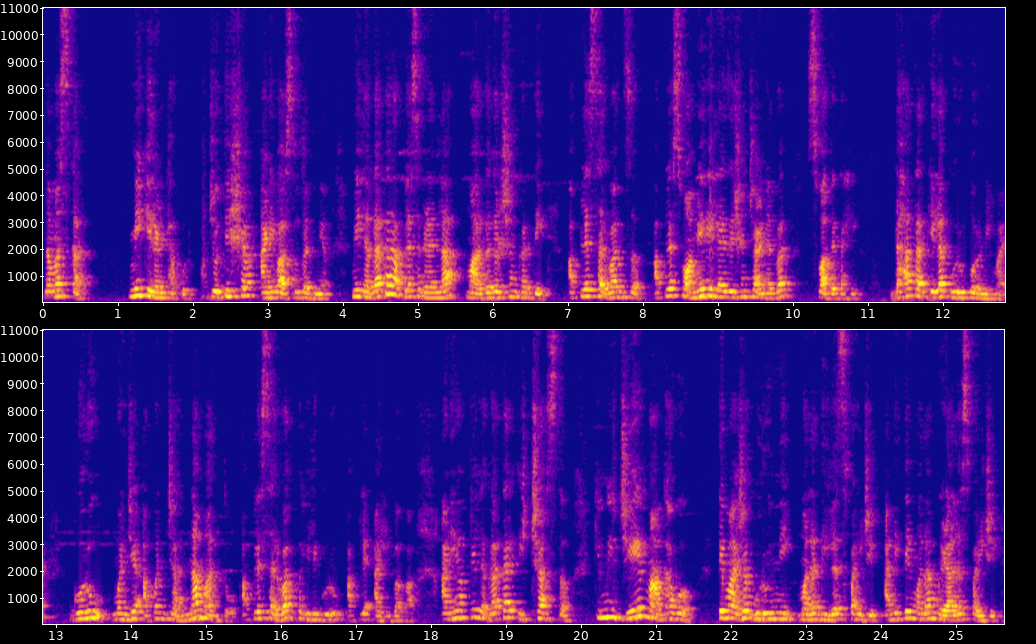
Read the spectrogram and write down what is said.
नमस्कार. मी किरण ठाकूर ज्योतिष्य आणि वास्तुतज्ञ मी लगातार आपल्या सगळ्यांना मार्गदर्शन करते. आपल्या सर्वांचं आपल्या स्वामी रिअलायझेशन चॅनलवर स्वागत आहे. दहा तारखेला गुरुपौर्णिमा आहे. गुरु म्हणजे आपण ज्यांना मानतो आपले सर्वात पहिले गुरु आपले आईबाबा. आणि आपली लगातार इच्छा असतं की मी जे मागावं ते माझ्या गुरूंनी मला दिलंच पाहिजे आणि ते मला मिळालंच पाहिजे.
